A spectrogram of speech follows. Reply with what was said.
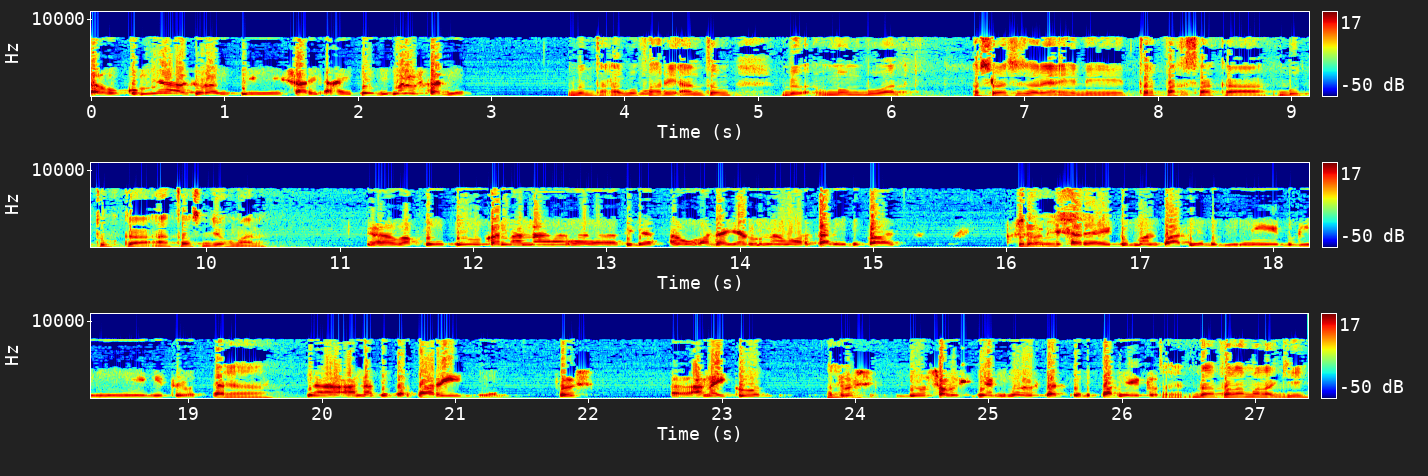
Eh, hukumnya asuransi syariah itu gimana, Ustaz ya? Bentar, Abu Fahri antum membuat asuransi syariah ini terpaksakah, butuhkah atau sejauh mana? Ya, waktu itu kan anak eh, tidak tahu ada yang menawarkan itu Pak. Asuransi Terus? syariah itu manfaatnya begini, begini gitu Ustaz. Ya. Nah, anak tuh tertarik. ya. Terus eh, anak ikut. Hmm. Terus itu solusinya gimana Ustaz ke depannya itu? Berapa lama lagi?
